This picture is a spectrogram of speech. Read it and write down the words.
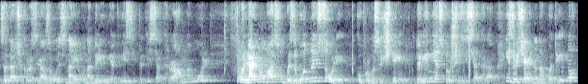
задачах розв'язували, знаємо, вона дорівнює 250 грам на моль. Малярну масу безводної солі купровосу 4 дорівнює 160 грам. І, звичайно, нам потрібно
